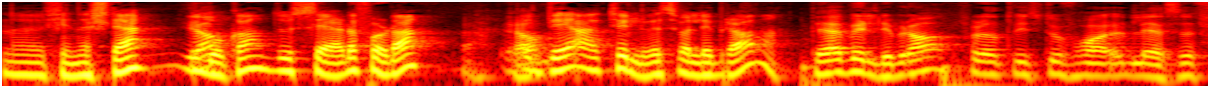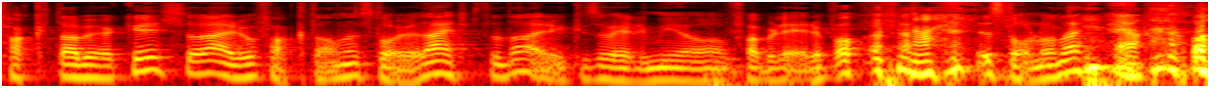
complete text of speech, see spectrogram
eh, finner sted i ja. boka. Du ser det for deg. Ja. Og det er tydeligvis veldig bra. da. Det er veldig bra, for hvis du leser faktabøker, så er jo faktaene står jo der. Så da er det ikke så veldig mye å fabulere på. det står noe der. Ja. Og,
